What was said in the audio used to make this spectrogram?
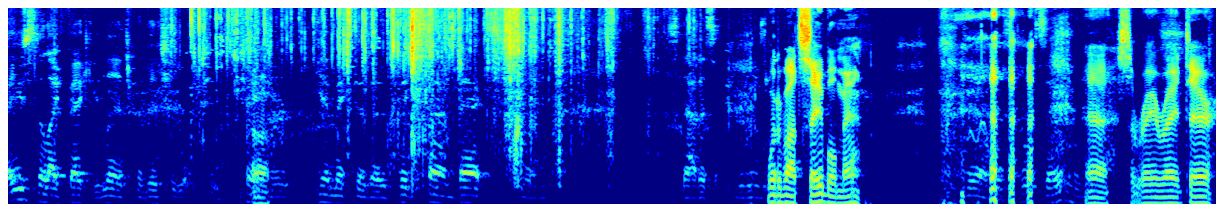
I used to like Becky Lynch, but then she she changed Oh. her gimmick to the Big Time Becks, and it's not as appealing. What about Sable, man? Yeah, school Sable. Yeah, it's a Ray right there.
